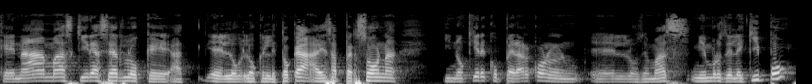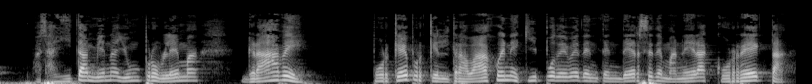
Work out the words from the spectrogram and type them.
que nada más quiere hacer lo que, eh, lo, que le toca a esa persona y no quiere cooperar con eh, los demás miembros del equipo, pues ahí también hay un problema grave. ¿Por qué? Porque el trabajo en equipo debe de entenderse de manera correcta.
